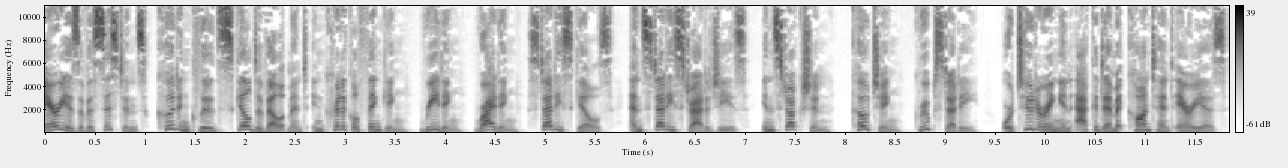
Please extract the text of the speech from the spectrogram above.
Areas of assistance could include skill development in critical thinking, reading, writing, study skills, and study strategies, instruction, coaching, group study, or tutoring in academic content areas,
